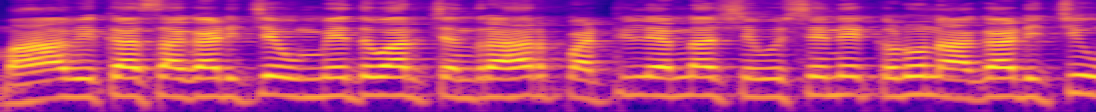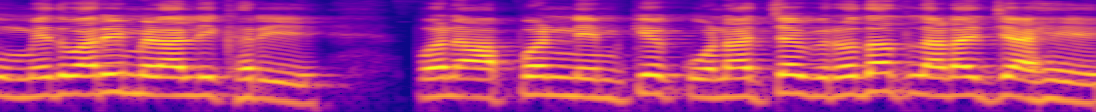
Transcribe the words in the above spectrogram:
महाविकास आघाडीचे उमेदवार चंद्रहार पाटील यांना शिवसेनेकडून आघाडीची उमेदवारी मिळाली खरी पण आपण नेमके कोणाच्या विरोधात लढायचे आहे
